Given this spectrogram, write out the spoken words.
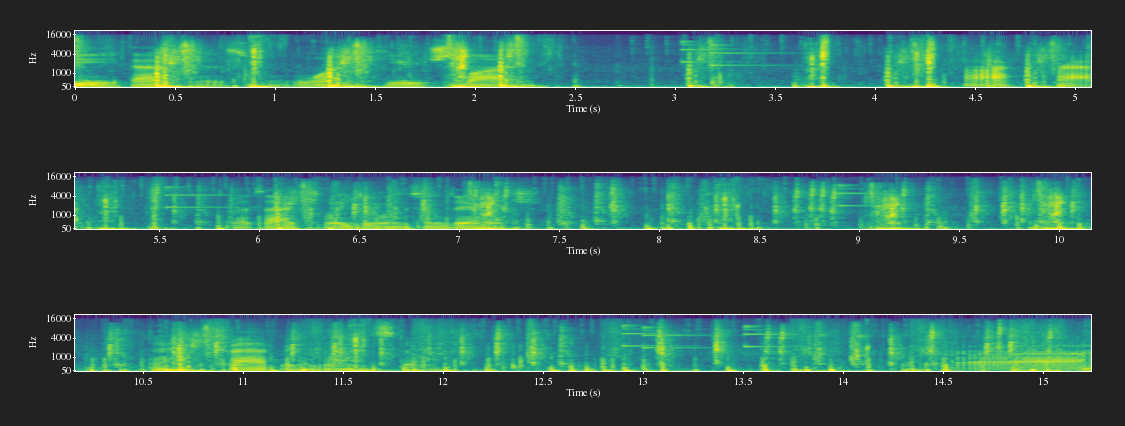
That is one huge slime. Ah, crap. That's actually doing some damage. That's bad going still. Uh,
